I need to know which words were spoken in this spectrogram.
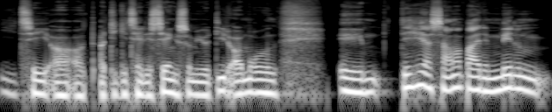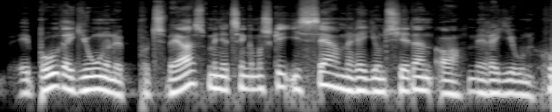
IT og, og, og digitalisering, som jo er dit område. Øh, det her samarbejde mellem Øh, både regionerne på tværs, men jeg tænker måske især med Region Sjælland og med Region H,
